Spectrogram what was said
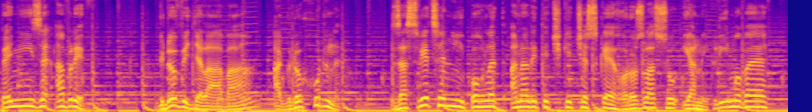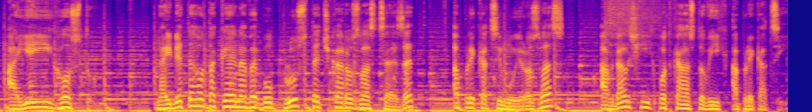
Peníze a vliv. Kdo vydělává a kdo chudne? Zasvěcený pohled analytičky Českého rozhlasu Jany Klímové a jejich hostů. Najdete ho také na webu plus.rozhlas.cz, v aplikaci Můj rozhlas a v dalších podcastových aplikacích.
